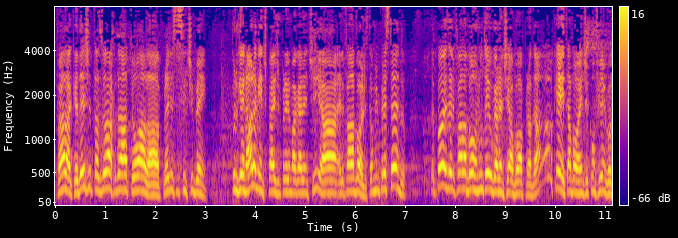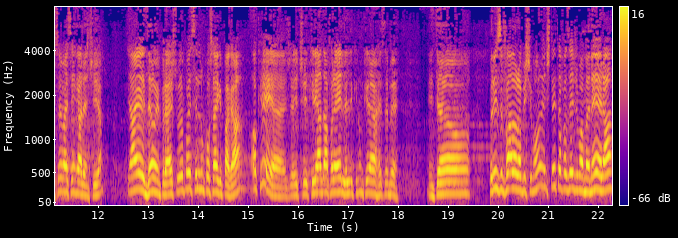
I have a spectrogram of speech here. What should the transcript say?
Fala que deixa tazoach da toa lá, para ele se sentir bem. Porque na hora que a gente pede para ele uma garantia, ele fala, bom, eles estão me emprestando. Depois ele fala, bom, não tenho garantia boa para dar. Ok, tá bom, a gente confia em você, vai sem garantia. E aí deu o empréstimo, depois se ele não consegue pagar, ok, a gente queria dar para ele, ele que não queria receber. Então, por isso fala o Rabi Shimon, a gente tenta fazer de uma maneira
